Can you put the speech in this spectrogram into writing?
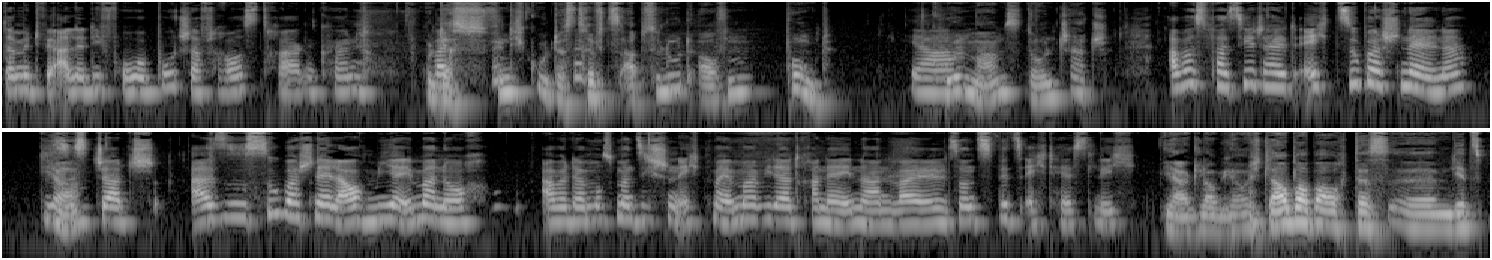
damit wir alle die frohe Botschaft raustragen können. Und das finde ich gut. Das trifft es absolut auf den Punkt. Ja. Cool Moms, don't judge. Aber es passiert halt echt super schnell, ne? Dieses ja. Judge. Also super schnell, auch mir immer noch. Aber da muss man sich schon echt mal immer wieder dran erinnern, weil sonst wird es echt hässlich. Ja, glaube ich auch. Ich glaube aber auch, dass, äh, jetzt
